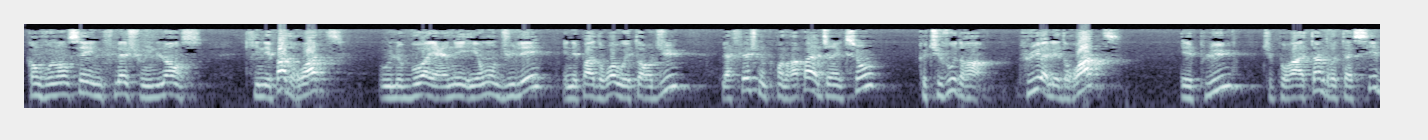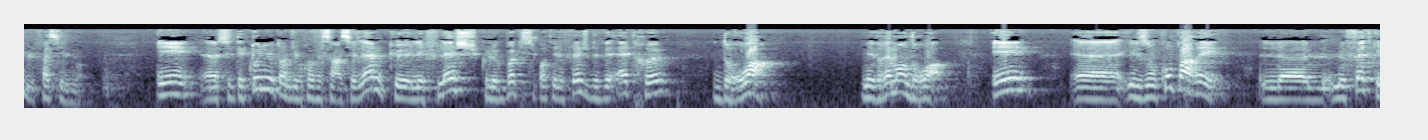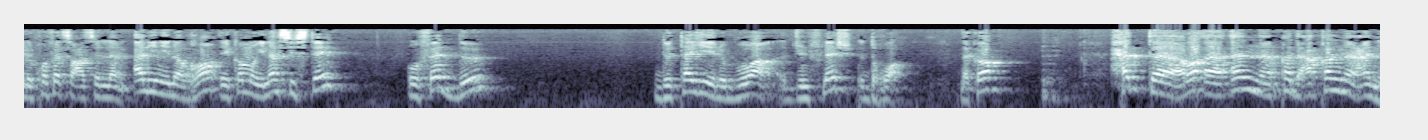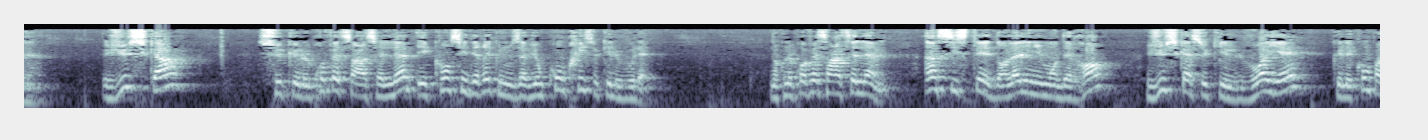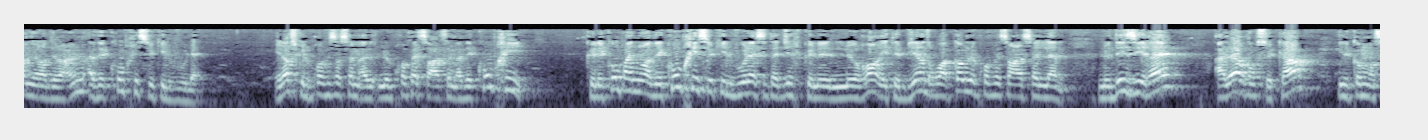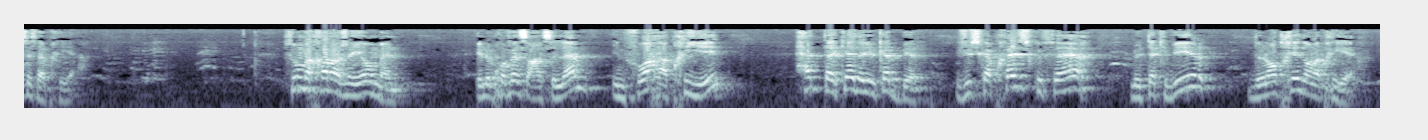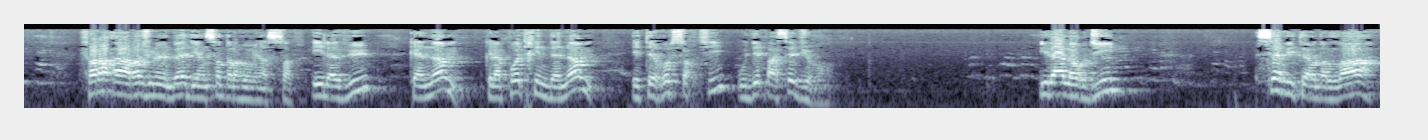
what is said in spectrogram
Quand vous lancez une flèche ou une lance qui n'est pas droite, où le bois est ondulé et n'est pas droit ou est tordu, la flèche ne prendra pas la direction que tu voudras. Plus elle est droite, et plus tu pourras atteindre ta cible facilement. Et euh, c'était connu au temps du professeur sallam que les flèches, que le bois qui supportait les flèches devait être droit, mais vraiment droit. Et euh, ils ont comparé le, fait que le prophète sallam alignait leur rang et comment il insistait au fait de, de tailler le bois d'une flèche droit. D'accord? Jusqu'à ce que le prophète sallam ait considéré que nous avions compris ce qu'il voulait. Donc le prophète sallam insistait dans l'alignement des rangs jusqu'à ce qu'il voyait que les compagnons de avaient compris ce qu'il voulait. Et lorsque le prophète prophète avait compris que les compagnons avaient compris ce qu'il voulait, c'est-à-dire que le, rang était bien droit comme le prophète le désirait, alors dans ce cas, il commençait sa prière. Et le prophète une fois, a prié jusqu'à presque faire le takbir de l'entrée dans la prière. il a vu qu'un homme, que la poitrine d'un homme était ressortie ou dépassait du rang. Il a alors dit, serviteur d'Allah,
